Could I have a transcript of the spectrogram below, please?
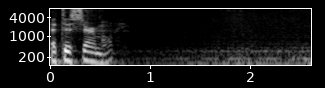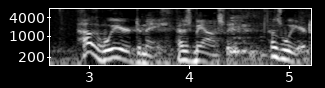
at this ceremony. That was weird to me. I'll just be honest with you. That was weird.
